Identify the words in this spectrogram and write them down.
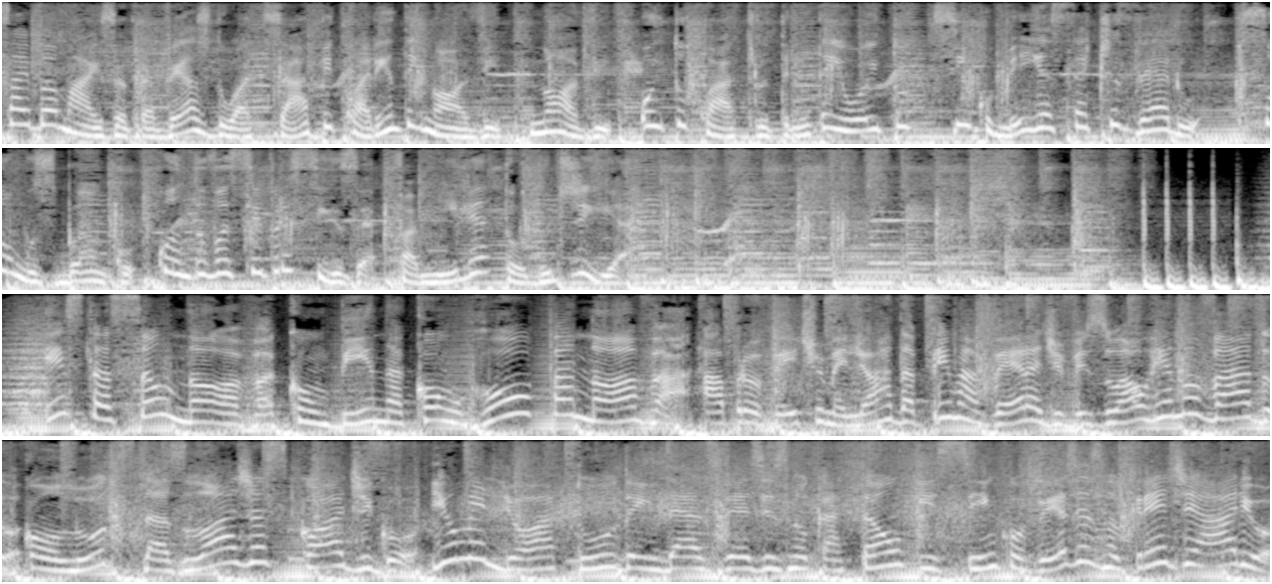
Saiba mais através do WhatsApp 49 98438 5670. Somos banco quando você precisa. Família todo dia. Estação nova combina com roupa nova. Aproveite o melhor da primavera de visual renovado com looks das lojas Código. E o melhor, tudo em 10 vezes no cartão e 5 vezes no crediário.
